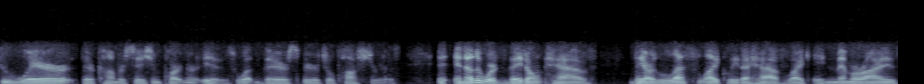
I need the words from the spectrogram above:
to where their conversation partner is, what their spiritual posture is. In other words, they don't have they are less likely to have like a memorized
